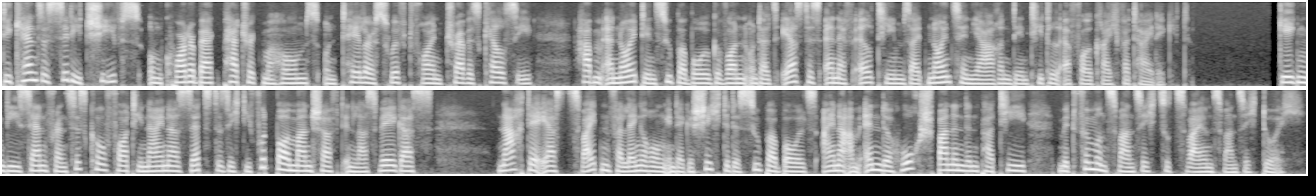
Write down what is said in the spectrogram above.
Die Kansas City Chiefs um Quarterback Patrick Mahomes und Taylor Swift-Freund Travis Kelsey haben erneut den Super Bowl gewonnen und als erstes NFL-Team seit 19 Jahren den Titel erfolgreich verteidigt. Gegen die San Francisco 49ers setzte sich die Footballmannschaft in Las Vegas nach der erst zweiten Verlängerung in der Geschichte des Super Bowls einer am Ende hochspannenden Partie mit 25 zu 22 durch.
